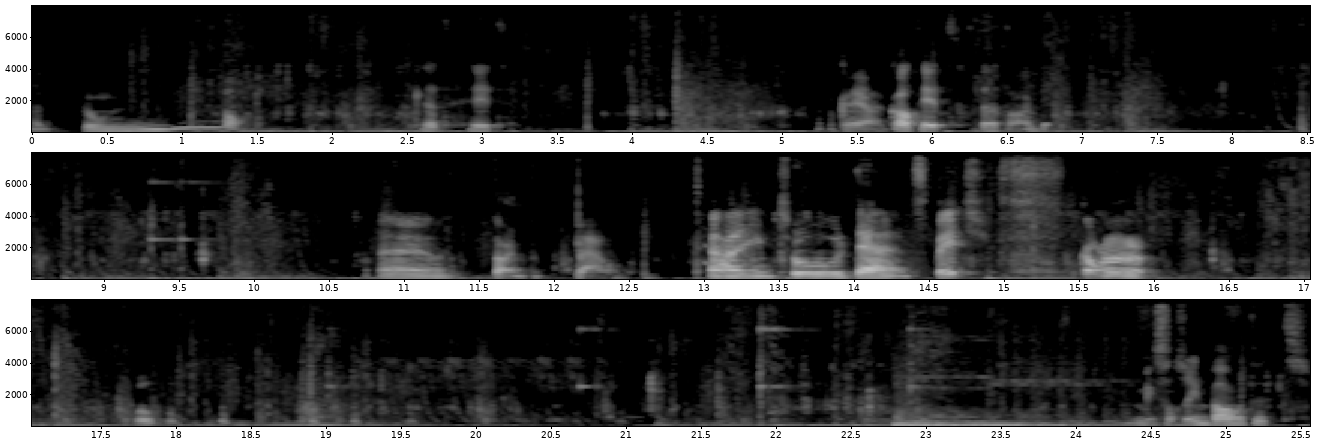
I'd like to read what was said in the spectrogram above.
I do not get hit. Okay, I got hit that time. And time to battle. Time to dance, bitch. Grr. Whoa. Missiles inbounded.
